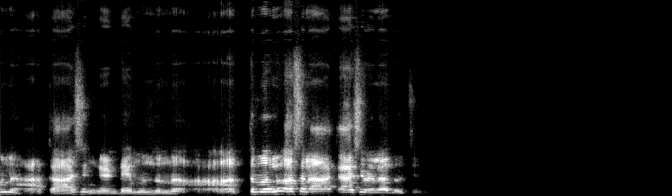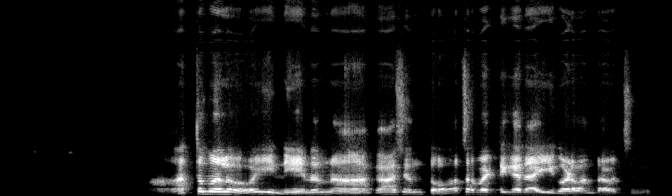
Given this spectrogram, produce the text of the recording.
ఉన్న ఆకాశం కంటే ముందున్న ఆత్మలో అసలు ఆకాశం ఎలా వచ్చింది? ఆత్మలో ఈ నేనన్న ఆకాశం తోచబట్టి కదా ఈ గొడవ అంతా వచ్చింది?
